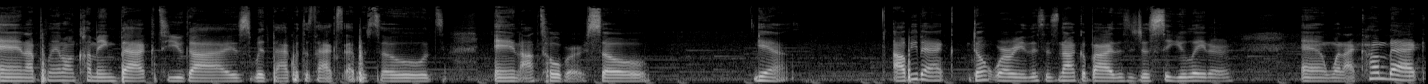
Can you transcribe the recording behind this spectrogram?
and I plan on coming back to you guys with Back with the Facts episodes in October. So, yeah, I'll be back. Don't worry, this is not goodbye, this is just see you later. And when I come back,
